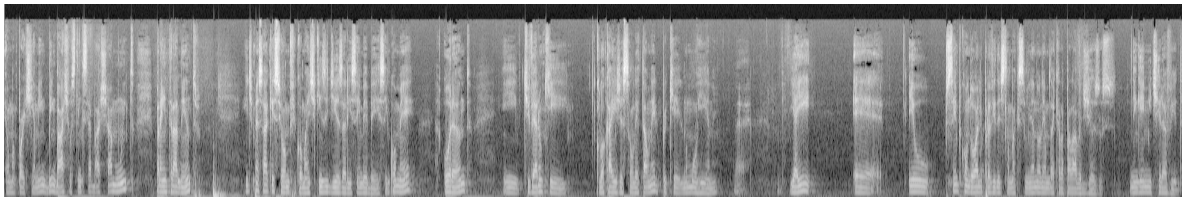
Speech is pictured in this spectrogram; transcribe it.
é uma portinha bem, bem baixa, você tem que se abaixar muito para entrar dentro. E de pensar que esse homem ficou mais de 15 dias ali sem beber, sem comer, orando, e tiveram que colocar a injeção letal nele, porque ele não morria, né? É. E aí, é, eu sempre quando olho para a vida de São Maximiliano, eu lembro daquela palavra de Jesus: Ninguém me tira a vida,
